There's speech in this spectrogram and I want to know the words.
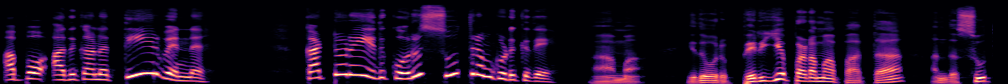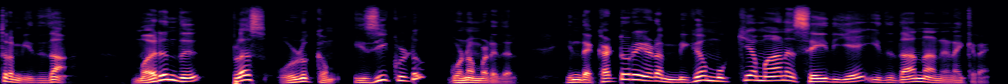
அப்போ அதுக்கான தீர்வு என்ன? கட்டுரை இதுக்கு ஒரு சூத்திரம் கொடுக்குதே. ஆமா. இது ஒரு பெரிய படமா பார்த்தா அந்த சூத்திரம் இதுதான். மருந்து பிளஸ் ஒழுக்கம் இஸ் ஈக்குவல் டு குணமடைதல். இந்த கட்டுரையோட மிக முக்கியமான செய்தியே இதுதான் நான் நினைக்கிறேன்.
